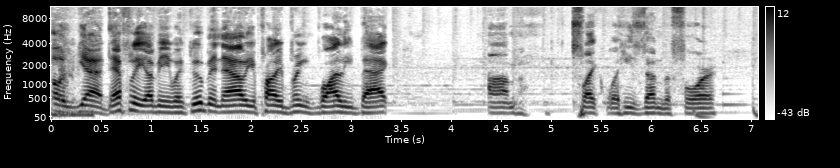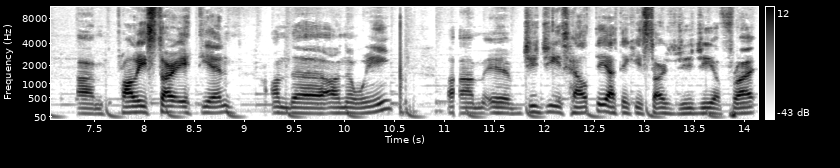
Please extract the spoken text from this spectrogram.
Oh yeah, definitely. I mean, with Gutman now, you probably bring Wiley back. Um, it's like what he's done before. Um, probably start Etienne on the on the wing. Um, if GG is healthy, I think he starts GG up front.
